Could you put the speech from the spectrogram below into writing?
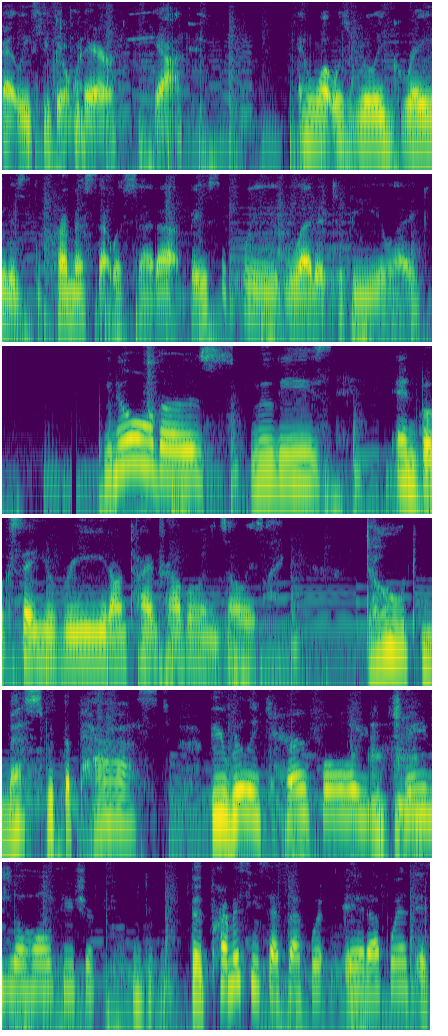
at least Keep to get going. to there. Yeah. And what was really great is the premise that was set up basically led it to be like you know all those movies and books that you read on time travel, and it's always like, don't mess with the past. Be really careful. You can Mhm. change the whole future. Th- The premise he sets up with it up with is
